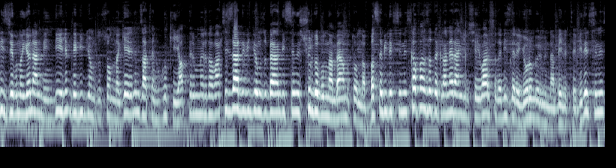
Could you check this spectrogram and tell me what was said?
bizce buna yönelmeyin diyelim ve videomuzun sonuna gelelim. Zaten hukuki yaptırımları da var. Sizler de videomuzu beğendiyseniz şurada bulunan beğen beğen butonuna basabilirsiniz. Kafanıza takılan herhangi bir şey varsa da bizlere yorum bölümünden belirtebilirsiniz.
